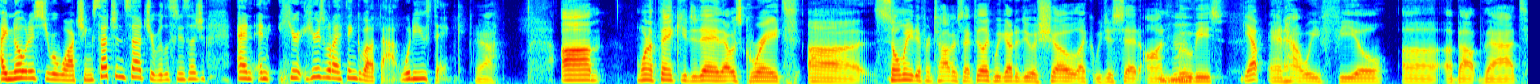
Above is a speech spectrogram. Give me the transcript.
I noticed you were watching such and such, you were listening to such, and and here here's what I think about that. What do you think? Yeah. Um, want to thank you today. That was great. Uh, so many different topics. I feel like we got to do a show, like we just said, on movies. Mm-hmm. Yep. And how we feel uh, about that.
